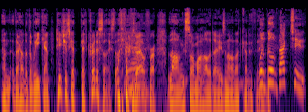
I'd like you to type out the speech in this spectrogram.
And they're held at the weekend. Teachers get, get criticised as well for long summer holidays and all that kind of thing. Well, But- going back to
